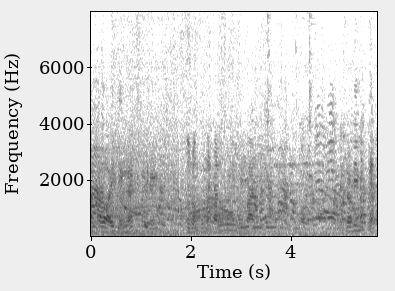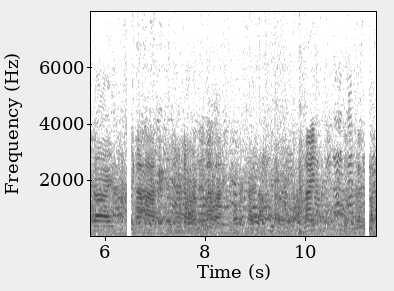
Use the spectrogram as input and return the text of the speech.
มันอร่อยจริงนะตุลงทุนเหมือนกันมันเดี๋ยวนี้มันเก็บได้มากมาเจ้าเลยมากมาเอาไปขายตามที่อะไรก็ว่าใช่ตับบาทก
